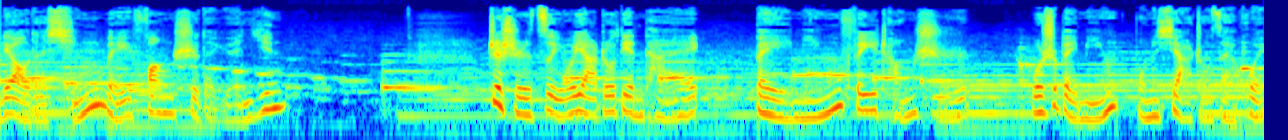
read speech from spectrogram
料的行为方式的原因。这是自由亚洲电台，北冥非常时，我是北冥，我们下周再会。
